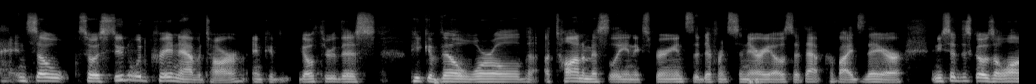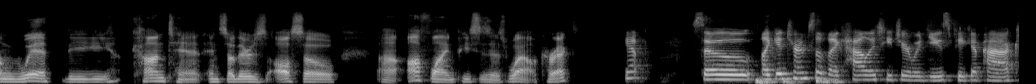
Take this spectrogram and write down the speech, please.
and so so a student would create an avatar and could go through this Peekaville world autonomously and experience the different scenarios that that provides there. And you said this goes along with the content. And so there's also uh, offline pieces as well, correct? Yep. So, like in terms of like how a teacher would use Peekapak,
